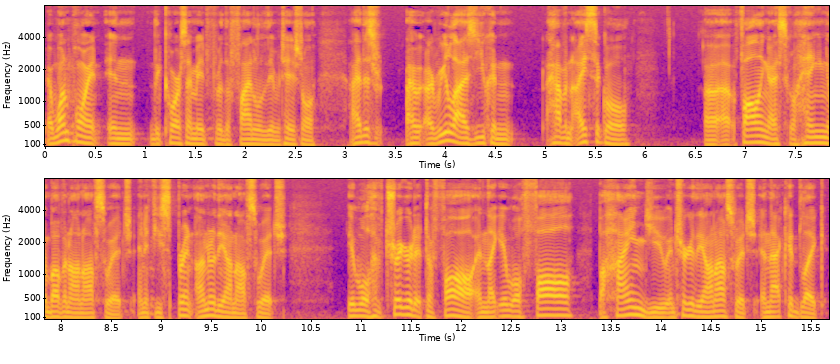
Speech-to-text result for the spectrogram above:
at one point in the course I made for the final of the Invitational. I had this. I, I realized you can have an icicle, uh, a falling icicle, hanging above an on-off switch, and if you sprint under the on-off switch, it will have triggered it to fall, and like it will fall behind you and trigger the on-off switch, and that could like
